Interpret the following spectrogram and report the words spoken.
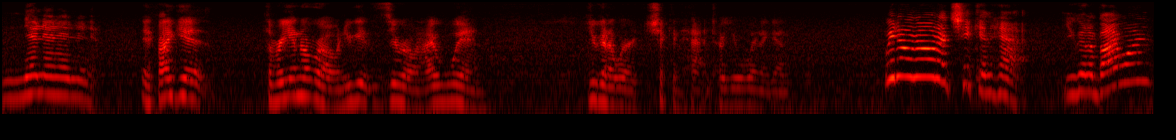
No, no, no, no, no. If I get three in a row and you get zero and I win, you gotta wear a chicken hat until you win again. We don't own a chicken hat. You gonna buy one?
